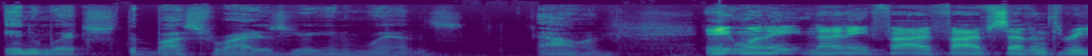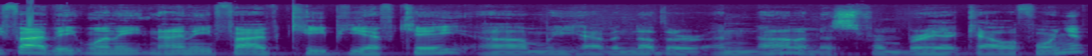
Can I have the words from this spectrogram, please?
in which the bus riders union wins. Alan. 818-985-5735, 818-985-KPFK. Um, we have another anonymous from Brea, California.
